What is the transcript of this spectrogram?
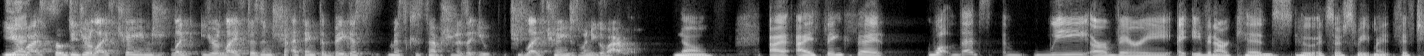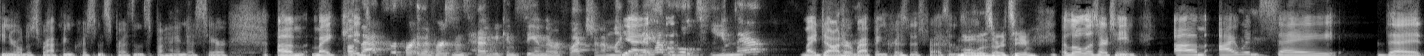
You Yeah. guys, so did your life change? Like your life doesn't. Ch- I think the biggest misconception is that you your life changes when you go viral. No, I I think that well, that's we are very even our kids who it's so sweet. My 15 year old is wrapping Christmas presents behind us here. Um, my Oh, that's the, per- the person's head we can see in the reflection. I'm like, do they have a whole team there? my daughter wrapping Christmas presents. Lola's our team. Lola's our team. Um, I would say that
